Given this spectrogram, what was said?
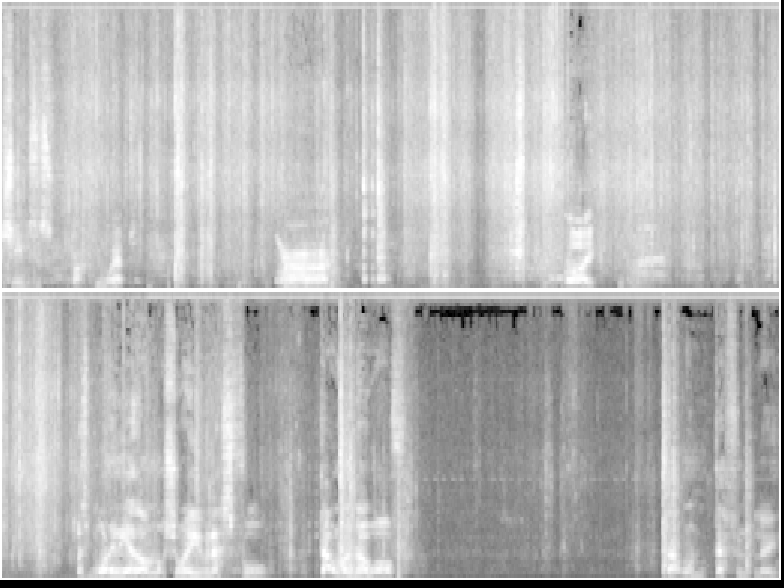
Jesus fucking wept. Right. There's one in here that I'm not sure I even asked for. That one I know of that one definitely.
